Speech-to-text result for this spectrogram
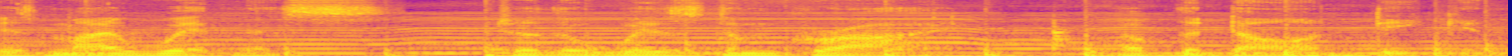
is my witness to the wisdom cry of the Dawn Deacon.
